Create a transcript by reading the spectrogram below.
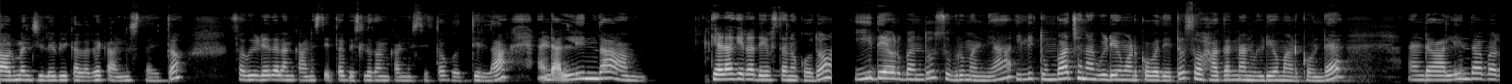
ನಾರ್ಮಲ್ ಜಿಲೇಬಿ ಕಲರೇ ಕಾಣಿಸ್ತಾ ಇತ್ತು. ಸೊ ವಿಡಿಯೋದಲ್ಲಿ ಹಂಗೆ ಕಾಣಿಸ್ತಿತ್ತೋ, ಬಿಸಿಲಿಗೆ ಹಂಗೆ ಕಾಣಿಸ್ತಿತ್ತೋ ಗೊತ್ತಿಲ್ಲ. ಆ್ಯಂಡ್ ಅಲ್ಲಿಂದ ಕೆಳಗಿರೋ ದೇವಸ್ಥಾನಕ್ಕೆ ಹೋದೋ, ಈ ದೇವ್ರು ಬಂದು ಸುಬ್ರಹ್ಮಣ್ಯ. ಇಲ್ಲಿ ತುಂಬ ಚೆನ್ನಾಗಿ ವಿಡಿಯೋ ಮಾಡ್ಕೋಬೋದಿತ್ತು. ಸೊ ಹಾಗಾಗಿ ನಾನು ವಿಡಿಯೋ ಮಾಡಿಕೊಂಡೆ. ಆ್ಯಂಡ್ ಅಲ್ಲಿಂದ ಬರ್,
